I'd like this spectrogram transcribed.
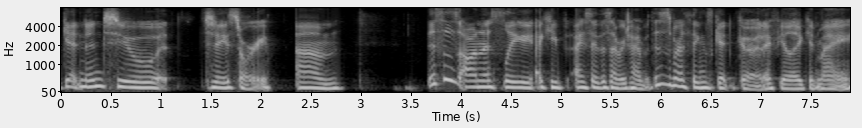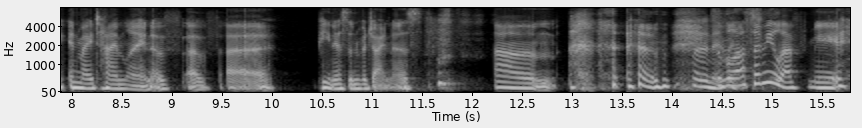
getting into today's story. Um, this is honestly, I keep I say this every time, but this is where things get good. I feel like in my in my timeline of of uh, penis and vaginas. Um, So the last time you left me,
